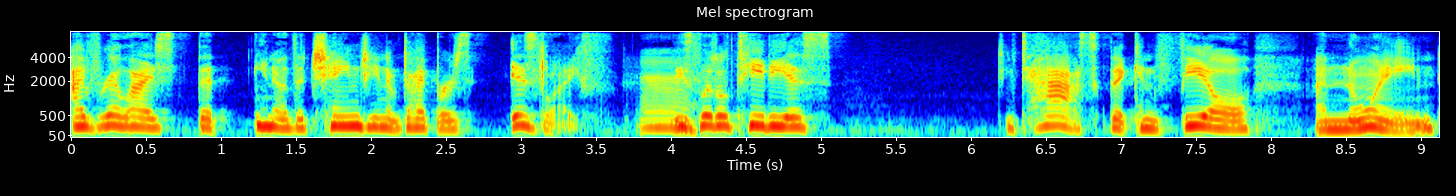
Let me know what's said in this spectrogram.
I've realized that you know the changing of diapers is life. These little tedious tasks that can feel annoying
